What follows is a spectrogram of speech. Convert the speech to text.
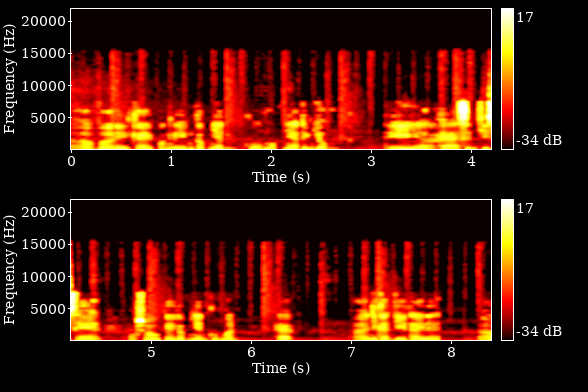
à, với cái quan điểm góc nhìn của một nhà tuyển dụng thì à, Hà xin chia sẻ một số cái góc nhìn của mình ha. À, như các anh chị thấy đấy à,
